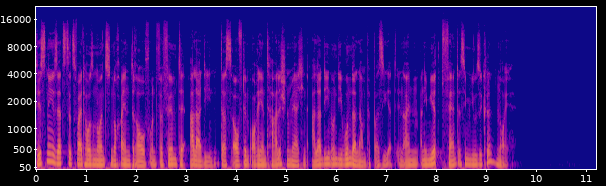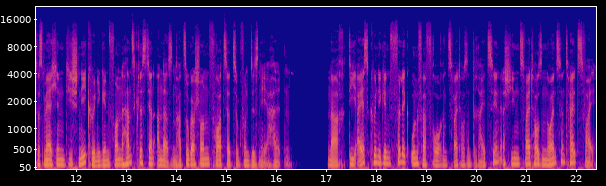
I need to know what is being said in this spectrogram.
Disney setzte 2019 noch einen drauf und verfilmte Aladdin, das auf dem orientalischen Märchen Aladdin und die Wunderlampe basiert, in einem animierten Fantasy-Musical neu. Das Märchen Die Schneekönigin von Hans Christian Andersen hat sogar schon Fortsetzung von Disney erhalten. Nach Die Eiskönigin völlig unverfroren 2013 erschien 2019 Teil 2.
